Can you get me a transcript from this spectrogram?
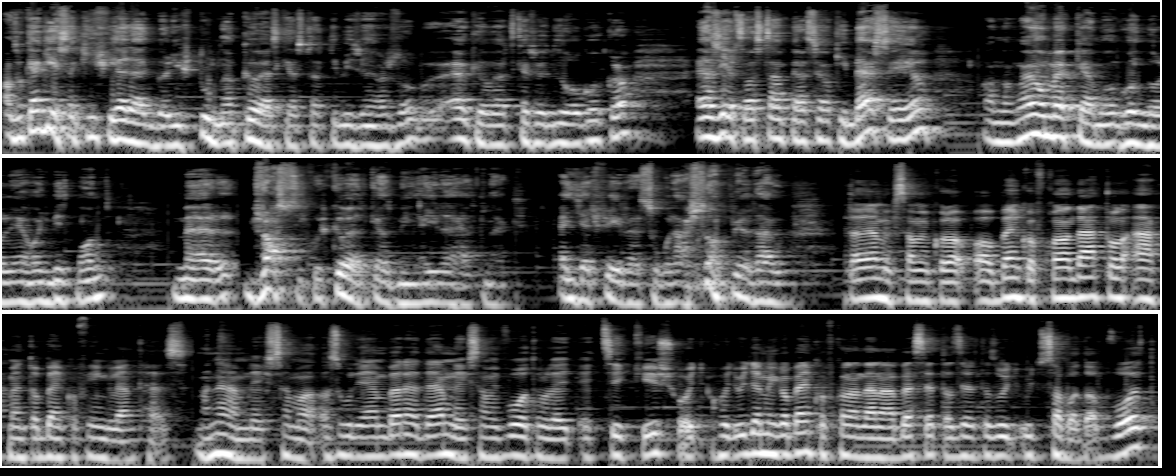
azok egészen kis jelekből is tudnak következtetni bizonyos elkövetkező dolgokra. Ezért aztán persze, aki beszél, annak nagyon meg kell gondolnia, hogy mit mond, mert drasztikus következményei lehetnek egy-egy félreszólásnak például. De emlékszem, amikor a Bank of Canada-tól átment a Bank of Englandhez. Már nem emlékszem az úri emberre, de emlékszem, hogy volt róla egy, egy cikk is, hogy, hogy ugye még a Bank of Canada-nál beszélt, azért az úgy, úgy szabadabb volt,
